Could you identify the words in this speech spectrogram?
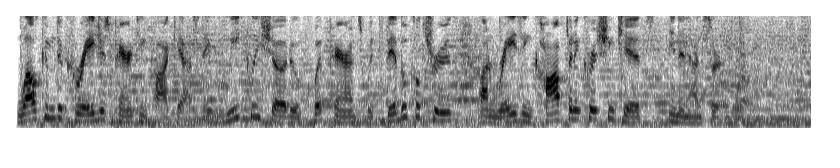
Welcome to Courageous Parenting Podcast, a weekly show to equip parents with biblical truth on raising confident Christian kids in an uncertain world.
